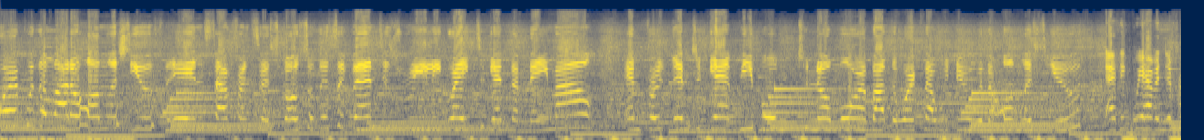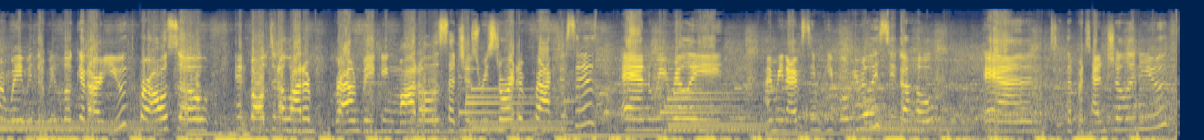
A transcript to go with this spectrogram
work with a lot of homeless youth in San Francisco, so this event is really great to get the name out and for and to get people to know more about the work that we do with the homeless youth. I think we have a different way that we look at our youth. We're also involved in a lot of groundbreaking models such as restorative practices, and we really, I mean, I've seen people, we really see the hope and the potential in youth.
